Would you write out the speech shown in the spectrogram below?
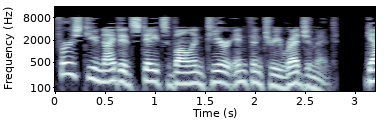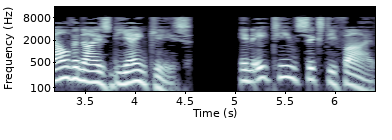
1st United States Volunteer Infantry Regiment, "'Galvanized Yankees' In 1865,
